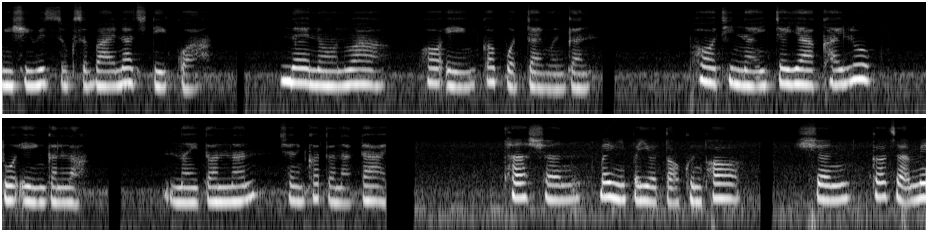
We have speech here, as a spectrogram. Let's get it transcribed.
มีชีวิตสุขสบายน่าจะดีกว่า แน่นอนว่า พ่อเองก็ปวดใจเหมือนกัน พ่อที่ไหนจะอยากขายลูกตัวเองกันล่ะ ในตอนนั้นฉันก็ตระหนักได้ ถ้าฉันไม่มีประโยชน์ต่อคุณพ่อ ฉันก็จะไม่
